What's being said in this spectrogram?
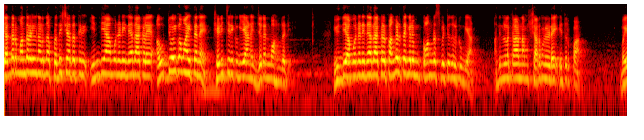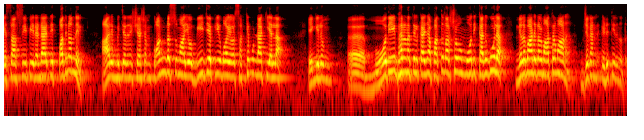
ജന്തർ മന്ദറിൽ നടന്ന പ്രതിഷേധത്തിൽ ഇന്ത്യ മുന്നണി നേതാക്കളെ ഔദ്യോഗികമായി തന്നെ ക്ഷണിച്ചിരിക്കുകയാണ് ജഗൻമോഹൻ റെഡ്ഡി. ഇന്ത്യ മുന്നണി നേതാക്കൾ പങ്കെടുത്തെങ്കിലും കോൺഗ്രസ് വിട്ടുനിൽക്കുകയാണ്. അതിനുള്ള കാരണം ശർമ്മയുടെ എതിർപ്പാണ്. Y S R C P രണ്ടായിരത്തി പതിനൊന്നിൽ ആരംഭിച്ചതിന് ശേഷം കോൺഗ്രസുമായോ ബി ജെ പിയുമായോ സഖ്യമുണ്ടാക്കിയല്ല. എങ്കിലും മോദി ഭരണത്തിൽ കഴിഞ്ഞ പത്ത് വർഷവും മോദിക്ക് അനുകൂല നിലപാടുകൾ മാത്രമാണ് ജഗൻ എടുത്തിരുന്നത്.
